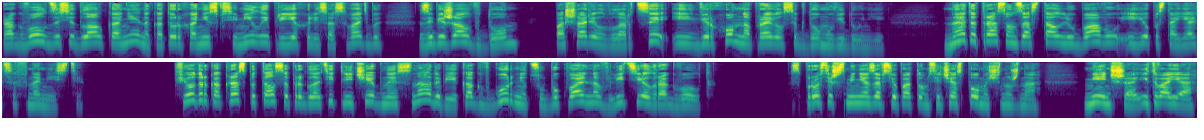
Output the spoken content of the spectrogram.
Рогволд заседлал коней, на которых они с Всемилой приехали со свадьбы, забежал в дом, пошарил в ларце и верхом направился к дому ведуньи. На этот раз он застал Любаву и ее постояльцев на месте. Федор как раз пытался проглотить лечебное снадобье, как в горницу буквально влетел Рогволд. «Спросишь с меня за все потом, сейчас помощь нужна. Меньше и твоя»,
